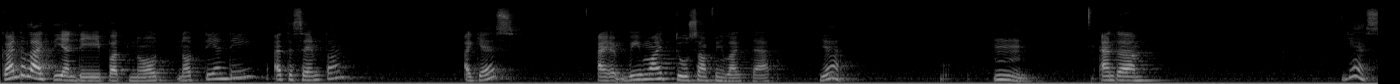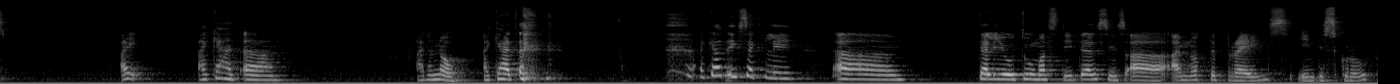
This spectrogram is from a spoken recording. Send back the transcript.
Kind of like D&D but not not D&D at the same time I guess. I we might do something like that. Yeah. Mm. and um, yes. I I can't um, I don't know. I can't I can't exactly um, tell you too much detail since uh, I'm not the brains in this group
